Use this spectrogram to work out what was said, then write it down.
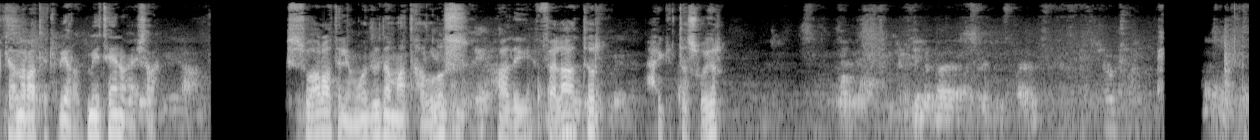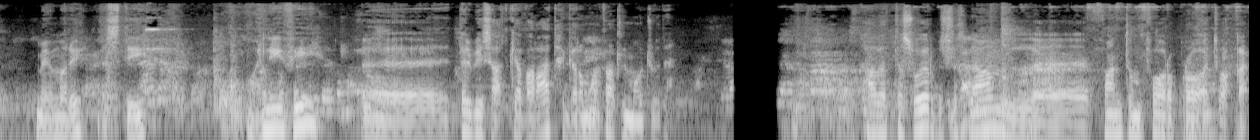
الكاميرات الكبيرة ب 210 الاكسسوارات اللي موجودة ما تخلص. هذه filters حق التصوير. memory SD. وهني في آه تلبيسات covers ات حق الريموتات الموجودة. هذا التصوير باستخدام الفانتوم 4 pro أتوقع.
